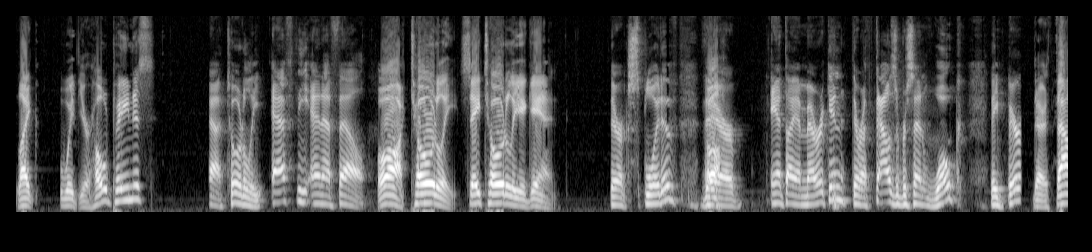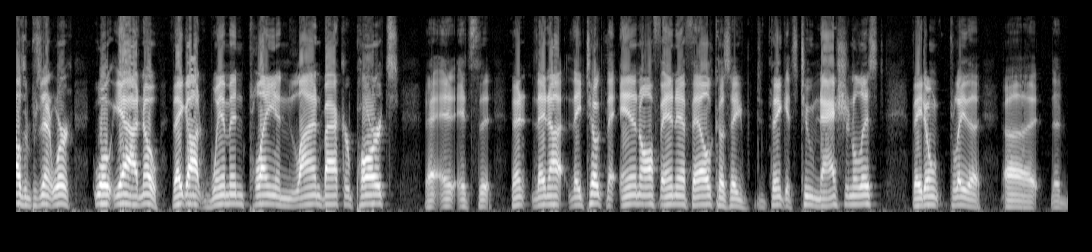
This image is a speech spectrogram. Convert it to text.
Like, with your whole penis? Yeah, totally. F the NFL. Oh, totally. Say totally again. They're exploitive. They're oh anti-American. They're a thousand percent woke. They barely. They're a thousand percent work. Well, yeah, I know. They got women playing linebacker parts. It's the they they not they took the N off NFL because they think it's too nationalist. They don't play the uh, the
